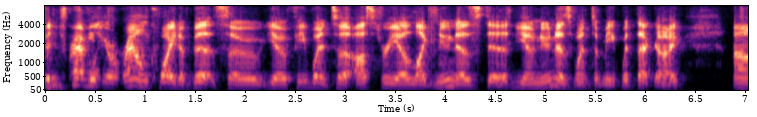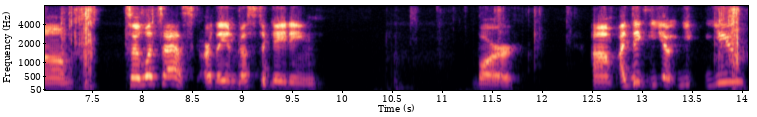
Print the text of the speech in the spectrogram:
been traveling around quite a bit. So you know, if he went to Austria like Nunes did, you know, Nunes went to meet with that guy. Um, so let's ask: Are they investigating Barr? Um, I think you, know, you you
